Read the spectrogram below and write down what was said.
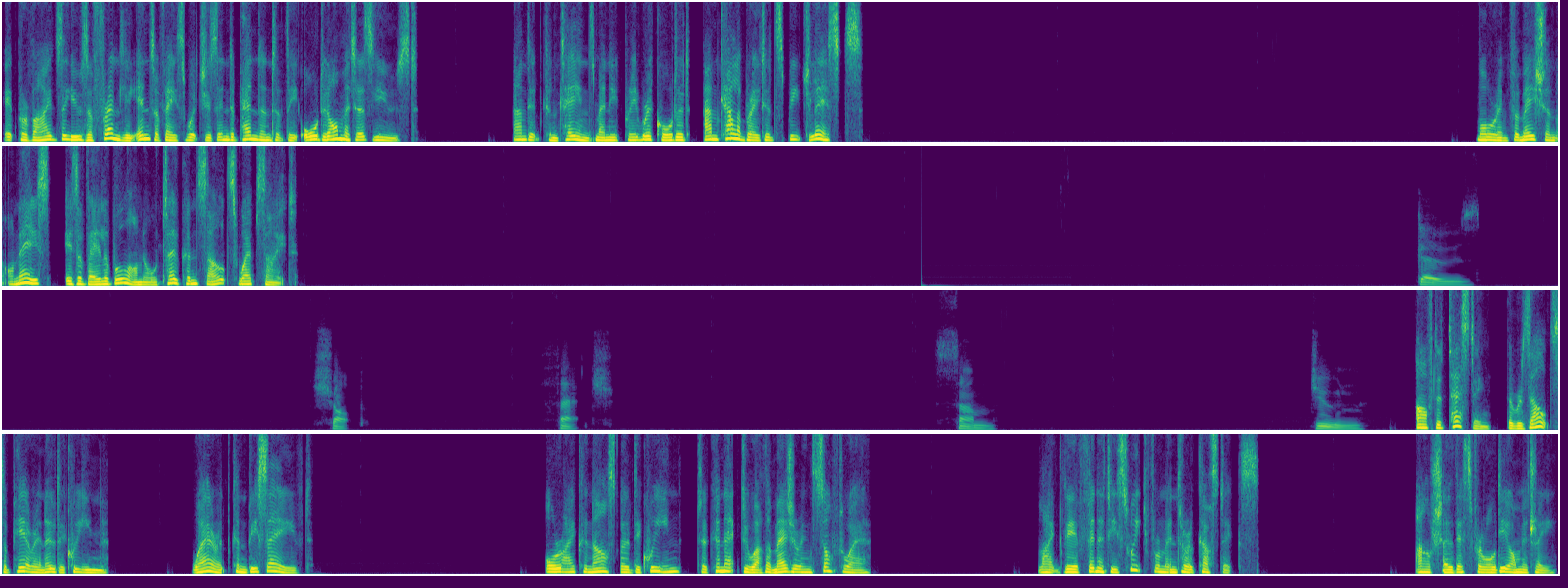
It provides a user-friendly interface which is independent of the audiometers used. And it contains many pre-recorded and calibrated speech lists. More information on ACE is available on Otoconsult's website. goes. Shop. Thatch some June. After testing, the results appear in AudiQueen, where it can be saved. Or I can ask AudiQueen to connect to other measuring software, like the Affinity Suite from Interacoustics. I'll show this for audiometry.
